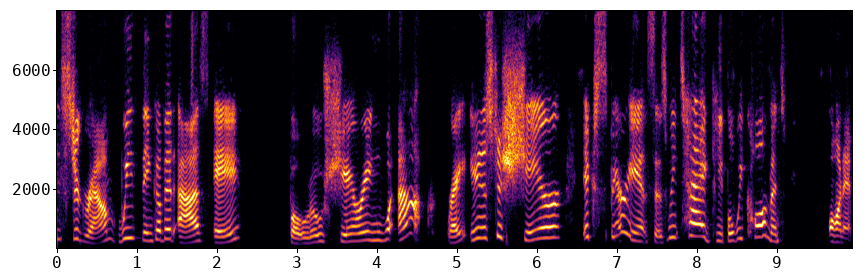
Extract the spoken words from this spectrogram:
Instagram, we think of it as a photo sharing app, right? It is to share experiences. We tag people, we comment on it.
